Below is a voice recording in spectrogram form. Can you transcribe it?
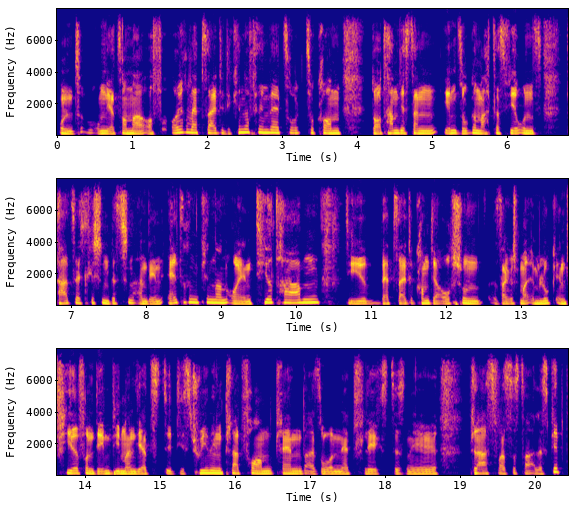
Und um jetzt nochmal auf eure Webseite, die Kinderfilmwelt zurückzukommen, dort haben wir es dann eben so gemacht, dass wir uns tatsächlich ein bisschen an den älteren Kindern orientiert haben. Die Webseite Seite kommt ja auch schon, sage ich mal, im Look and Feel von dem, wie man jetzt die Streaming-Plattformen kennt, also Netflix, Disney Plus, was es da alles gibt.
